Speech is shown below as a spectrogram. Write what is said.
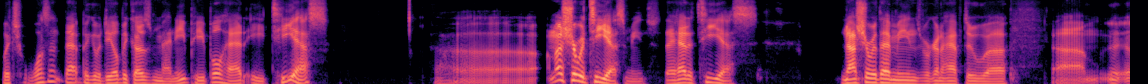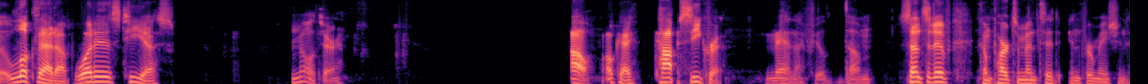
which wasn't that big of a deal because many people had a TS. Uh, I'm not sure what TS means. They had a TS. Not sure what that means. We're going to have to uh, um, uh, look that up. What is TS? Military. Oh, okay. Top secret. Man, I feel dumb. Sensitive Compartmented Information,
